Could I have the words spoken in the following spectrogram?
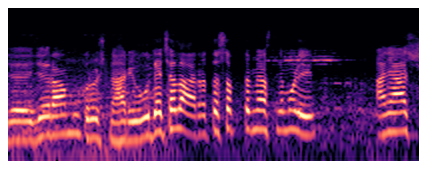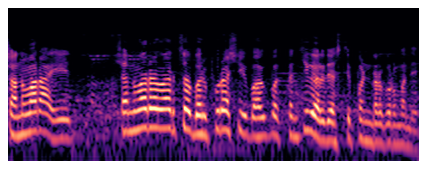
जय जय रामकृष्ण हरी उद्याच्याला रथसप्तमी असल्यामुळे आणि आज शनिवार आहेत शनिवार रविवारचं भरपूर अशी भाविक भक्तांची गर्दी असते पंढरपूरमध्ये.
